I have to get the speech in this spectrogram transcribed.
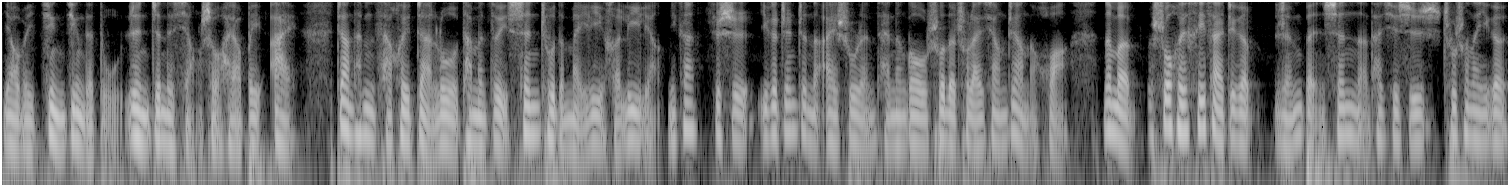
要被静静的读，认真的享受，还要被爱，这样他们才会展露他们最深处的美丽和力量。”你看，就是一个真正的爱书人才能够说得出来像这样的话。那么说回黑塞这个。人本身呢，他其实是出生在一个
